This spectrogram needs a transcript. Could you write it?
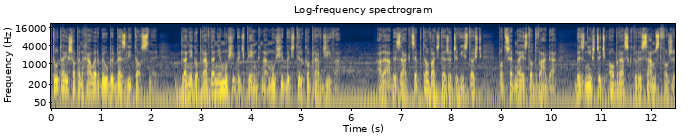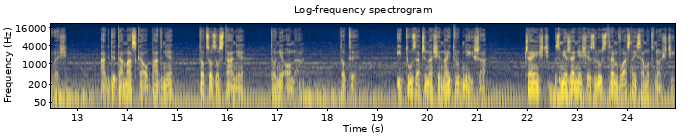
Tutaj Schopenhauer byłby bezlitosny. Dla niego prawda nie musi być piękna, musi być tylko prawdziwa. Ale aby zaakceptować tę rzeczywistość, potrzebna jest odwaga, by zniszczyć obraz, który sam stworzyłeś. A gdy ta maska opadnie, to co zostanie, to nie ona, to ty. I tu zaczyna się najtrudniejsza część zmierzenie się z lustrem własnej samotności.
